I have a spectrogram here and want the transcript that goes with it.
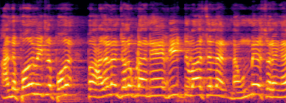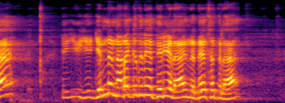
அந்த போக புகை வீட்டில் புகை இப்போ அதெல்லாம் சொல்லக்கூடாதுண்ணே வீட்டு வாசலில். நான் உண்மையாக சொல்கிறேங்க என்ன நடக்குதுன்னே தெரியலை இந்த தேசத்தில்.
